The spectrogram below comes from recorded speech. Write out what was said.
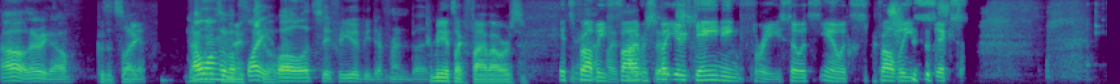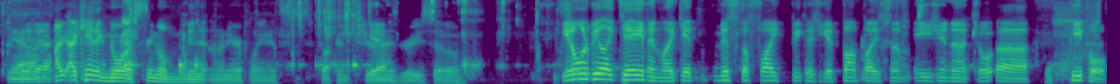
Oh, there we go. Because it's like Yeah. How long of a nice flight? chill. Well, let's see. For you, it'd be different, but for me, it's like five hours. It's Yeah, probably five, five or six. but you're gaining three, so it's you know it's probably six. yeah. Yeah. I, I can't ignore a single minute on an airplane. It's fucking pure Yeah. misery. So You don't want to be like Dave and like get miss the flight because you get bumped by some Asian uh, to- uh, people.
